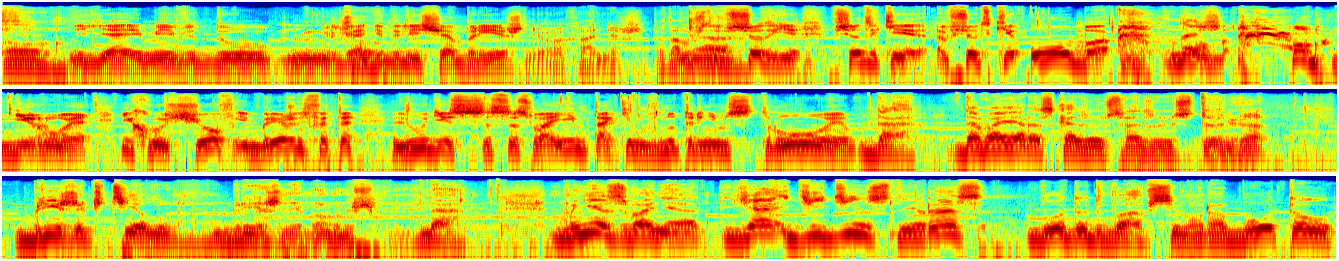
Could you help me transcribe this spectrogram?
О. Я имею в виду Леонида Ильича Брежнева, конечно. Потому что А. все-таки, все-таки, все-таки оба, Значит- оба, оба героя, и Хрущев, и Брежнев, это люди со, со своим таким внутренним строем. Да, давай я расскажу сразу историю. Да. Ближе к телу Брежнева. в общем, Да. Мне звонят. Я единственный раз года два всего работал.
